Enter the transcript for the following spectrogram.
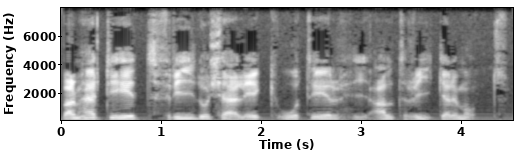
Barmhärtighet, frid och kärlek åt er i allt rikare mått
